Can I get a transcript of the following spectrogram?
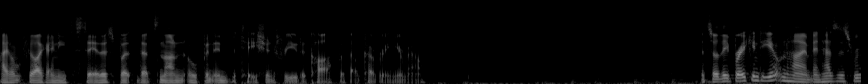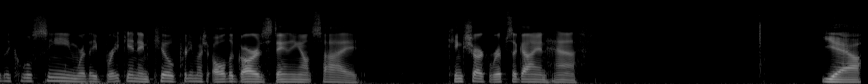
I don't feel like I need to say this, but that's not an open invitation for you to cough without covering your mouth. And so they break into Jotunheim and has this really cool scene where they break in and kill pretty much all the guards standing outside. King Shark rips a guy in half. Yeah.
